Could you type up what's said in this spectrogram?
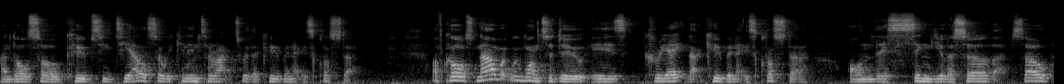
and also kubectl so we can interact with a Kubernetes cluster. Of course now what we want to do is create that Kubernetes cluster on this singular server. So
